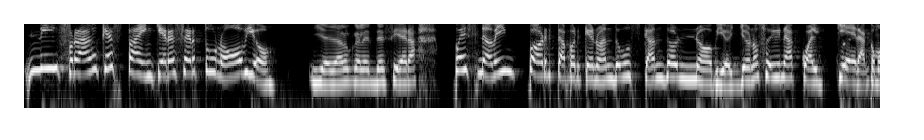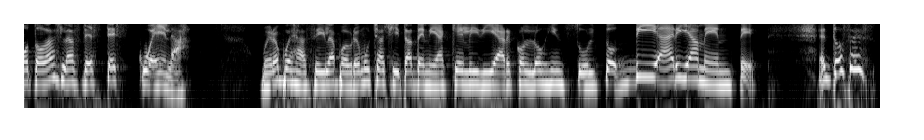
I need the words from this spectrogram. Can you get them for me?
ni Frankenstein quiere ser tu novio. Y ella lo que les decía era, pues no me importa porque no ando buscando novio. Yo no soy una cualquiera como todas las de esta escuela. Bueno, pues así la pobre muchachita tenía que lidiar con los insultos diariamente. Entonces,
